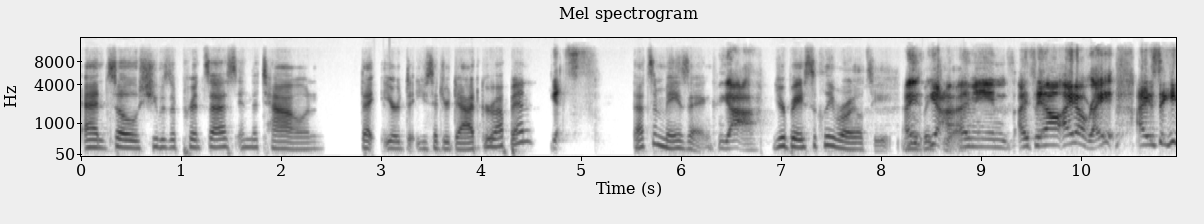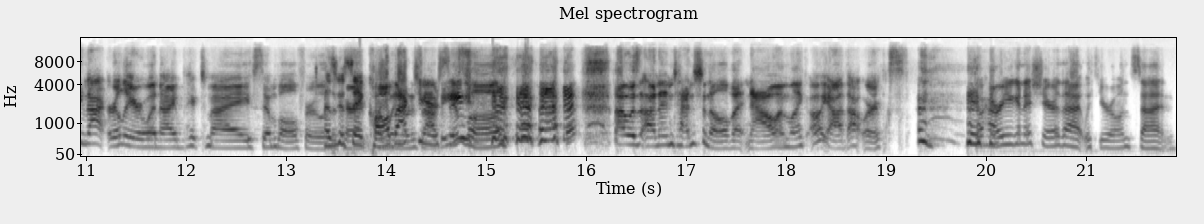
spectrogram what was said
And so she was a princess in the town that your you said your dad grew up in. Yes. That's amazing. Yeah. You're basically royalty. No I, yeah, deal. I mean, I feel I know, right? I was thinking that earlier when I picked my symbol for. I was gonna say, call back to your symbol. that was unintentional, but now I'm like, oh yeah, that works. so how are you going to share that with your own son,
